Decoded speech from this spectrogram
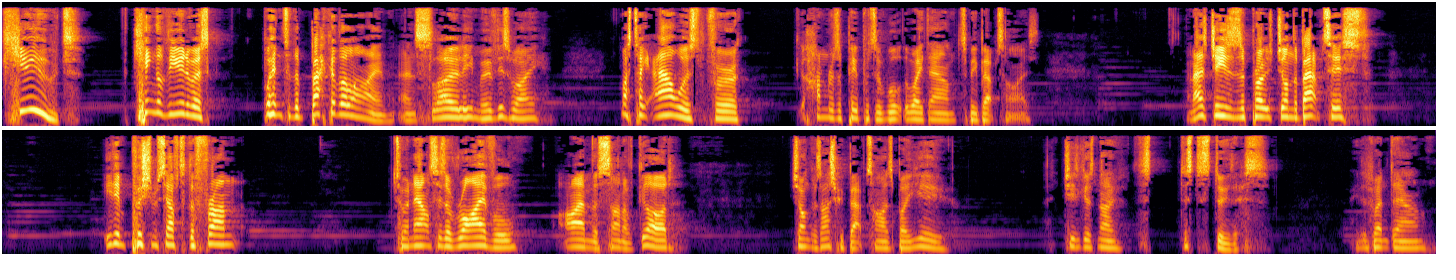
queued. The King of the universe went to the back of the line and slowly moved his way. It must take hours for hundreds of people to walk the way down to be baptized. And as Jesus approached John the Baptist, he didn't push himself to the front to announce his arrival. I am the son of God. John goes, I should be baptized by you. Jesus goes, no, just, just, just do this. He just went down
